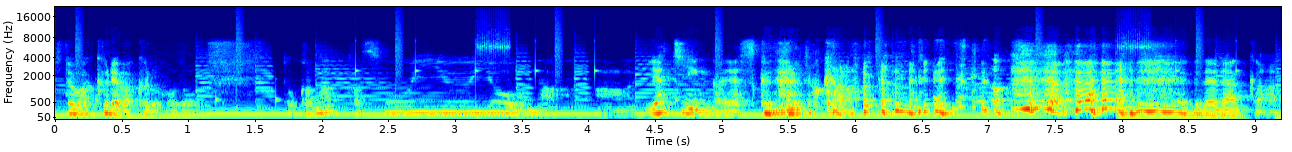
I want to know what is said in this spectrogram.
人が来れば来るほどとかなんかそういうような家賃が安くなるとか わかんないですけど。でなんか、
